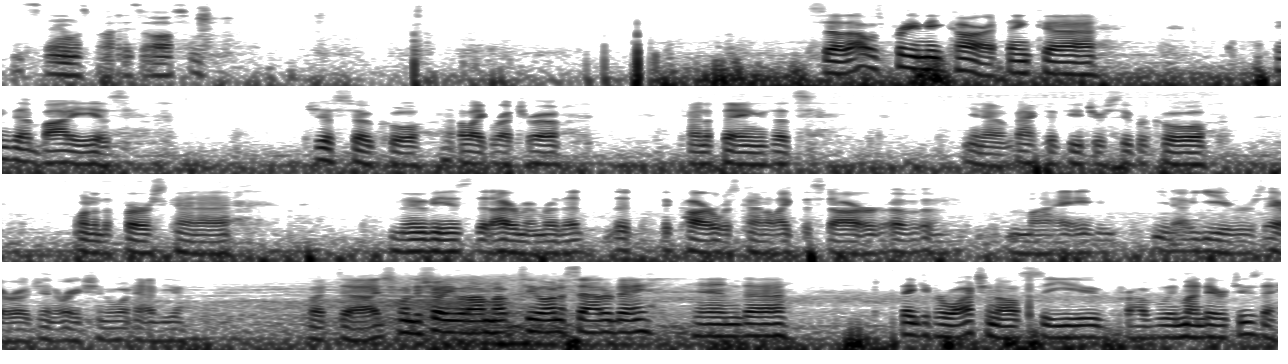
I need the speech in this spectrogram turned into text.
That stainless body is awesome. So that was pretty neat car. I think uh, I think that body is just so cool. I like retro kind of things. That's you know, Back to the Future, super cool. One of the first kind of movies that I remember that, that the car was kind of like the star of, of my you know years, era, generation, what have you. But uh, I just wanted to show you what I'm up to on a Saturday and. Uh, thank you for watching. I'll see you probably Monday or Tuesday.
